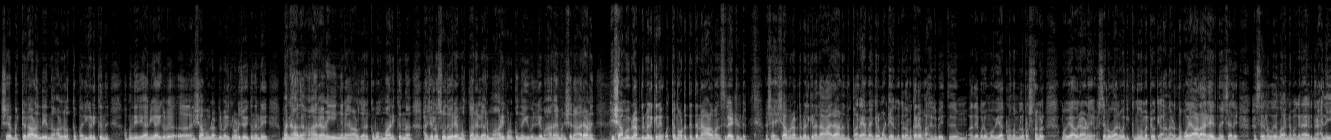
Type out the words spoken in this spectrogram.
പക്ഷേ മറ്റൊരാൾ മറ്റൊരാളെന്ത് ചെയ്യുന്ന? ആളുകളൊക്കെ പരിഗണിക്കുന്നു. അപ്പം എന്ത് ചെയ്യും അനുയായികൾ ഹിഷാമുബിൻ അബ്ദുൽ മലിക്കിനോട് ചോദിക്കുന്നുണ്ട് മൻഹാദ ആരാണ് ഈ ഇങ്ങനെ ആൾക്കാരൊക്കെ ബഹുമാനിക്കുന്ന ഹജർ റസൂദ് വരെ മൊത്താൻ എല്ലാവരും മാറിക്കൊടുക്കുന്ന ഈ വലിയ മഹാനായ മനുഷ്യൻ ആരാണ്? ഹിഷാമുബിൻ അബ്ദുൽ മലിക്കിന് ഒറ്റ നോട്ടത്തിൽ തന്നെ ആളെ മനസ്സിലായിട്ടുണ്ട്. പക്ഷേ ഹിഷാമുബിൻ അബ്ദുൽ മലിക്കിന് അത് ആരാണെന്ന് പറയാൻ ഭയങ്കര മടിയായിരുന്നു. കാരണം നമുക്കറിയാം അഹ്ലുബൈത്തും അതേപോലെ ഉമവിയാക്കളും തമ്മിലുള്ള പ്രശ്നങ്ങൾ. ഉമവിയ അവരാണ് ഹുസൈൻ റഹ്ലാൻ വധിക്കുന്നതും മറ്റുമൊക്കെ. ആ നടന്നു പോയ ആളാരായിരുന്നു വെച്ചാൽ ഹുസൈൻ റഹ്ലാന്റെ മകനായിരുന്നു അലി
